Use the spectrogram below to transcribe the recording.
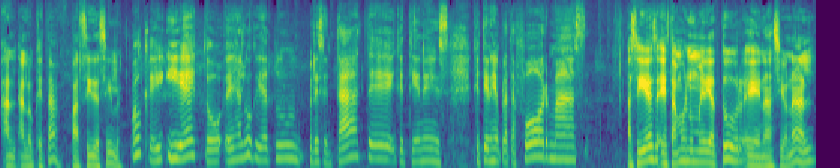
a- a lo que está, para así decirlo. Ok, y esto es algo que ya tú presentaste, que tienes, que tienes en plataformas. Así es, estamos en un media tour eh, nacional.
